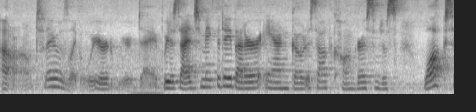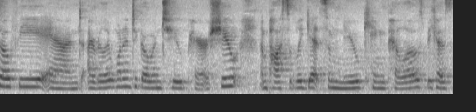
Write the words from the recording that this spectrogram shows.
I don't know, today was like a weird, weird day. We decided to make the day better and go to South Congress and just walk Sophie and I really wanted to go into Parachute and possibly get some new king pillows because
